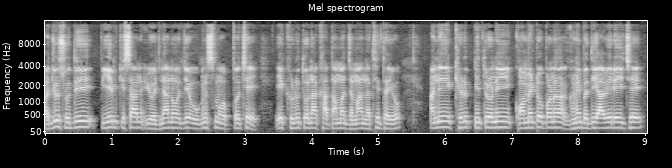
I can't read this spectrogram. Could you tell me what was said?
હજુ સુધી પીએમ કિસાન યોજનાનો જે ઓગણીસમો હપ્તો છે, એ ખેડૂતોના ખાતામાં જમા નથી થયો. અને ખેડૂત મિત્રોની કોમેન્ટો પણ ઘણી બધી આવી રહી છે.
